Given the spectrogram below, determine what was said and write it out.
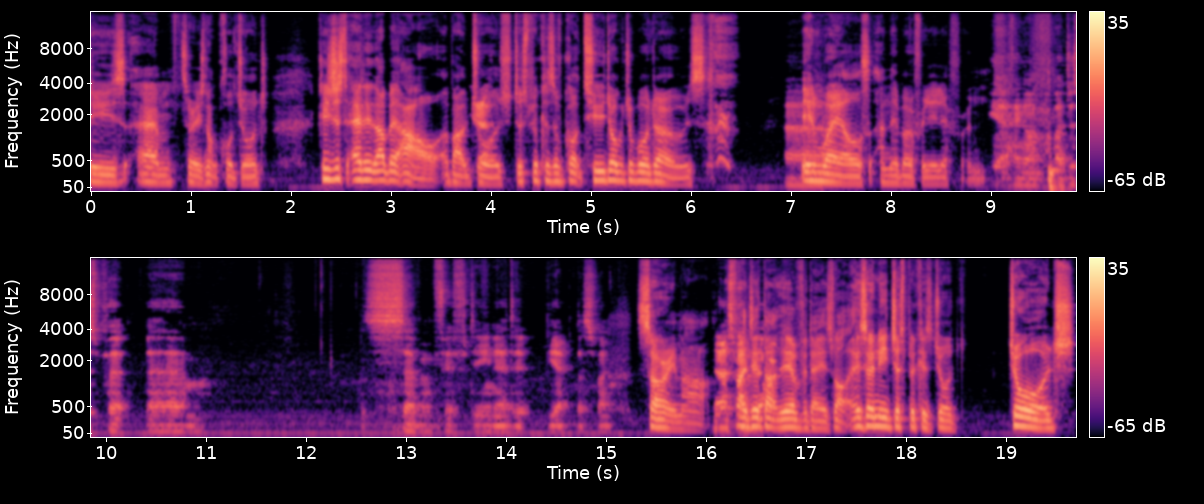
who's um, sorry, he's not called George. Can you just edit that bit out about George? Yeah. Just because I've got two Dogue de Bordeaux's uh, in Wales and they're both really different. Yeah, hang on. I just put um, 715 edit. Yeah, that's fine. Sorry, Mark. No, that's fine. I did that the other day as well. It's only just because George George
